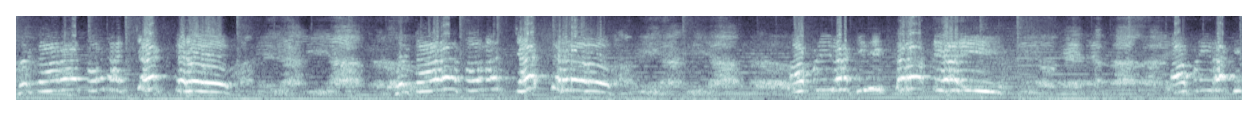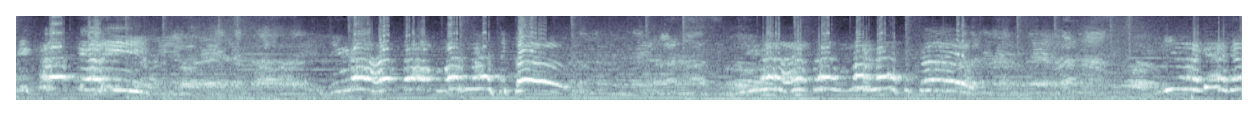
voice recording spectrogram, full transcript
ਸਰਕਾਰਾਂ ਤਿਆਰੀ। ਆਪਣੀ ਰਾਖੀ ਦੀ ਕਰੋ ਤਿਆਰੀ। ਜੀਣਾ ਹੈ ਤਾਂ ਮਰਨਾ ਸਿੱਖੋ। ਜੀਣਾ ਹੈ ਤਾਂ ਮਰਨਾ ਸਿੱਖੋ। ਜੀਵਾਂਗੇ ਜਾਂ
